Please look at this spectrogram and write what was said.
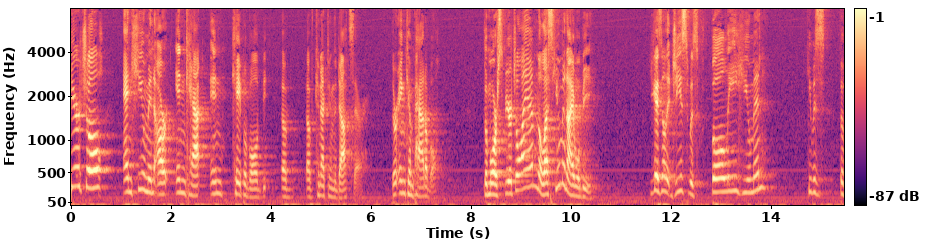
spiritual and human are inca- incapable of, of, connecting the dots there? They're incompatible. The more spiritual I am, the less human I will be. You guys know that Jesus was fully human? He was the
